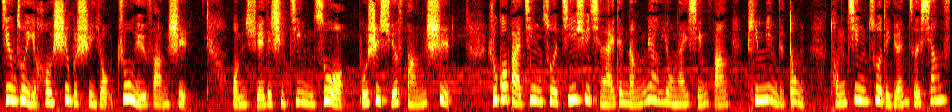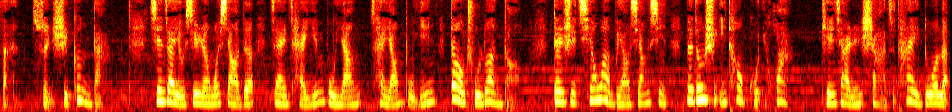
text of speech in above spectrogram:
静坐以后是不是有助于房事？我们学的是静坐，不是学房事。如果把静坐积蓄起来的能量用来行房，拼命的动，同静坐的原则相反，损失更大。现在有些人我晓得在采阴补阳、采阳补阴，到处乱搞，但是千万不要相信，那都是一套鬼话。天下人傻子太多了，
